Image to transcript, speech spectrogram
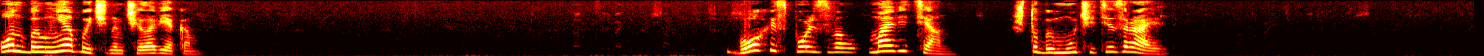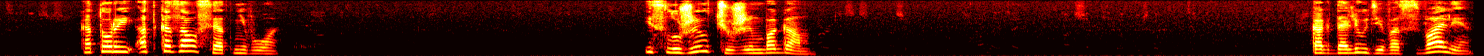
Он был необычным человеком. Бог использовал мавитян, чтобы мучить Израиль, который отказался от него и служил чужим богам. Когда люди воззвали,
